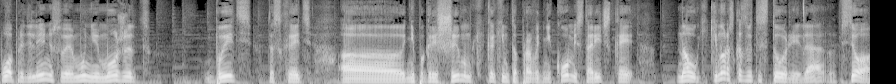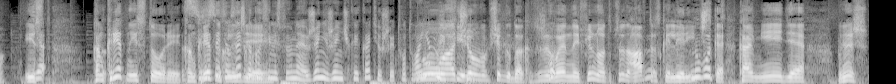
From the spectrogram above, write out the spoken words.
по определению своему не может быть, так сказать, э, непогрешимым каким-то проводником исторической науки. Кино рассказывает истории, да, все. И Я... Конкретные истории, конкретных этим, людей. Знаешь, какой фильм вспоминаю? Женя, Женечка и Катюша. Это вот военный ну, фильм. о чем вообще? Да, это же вот. военный фильм, но это абсолютно авторская, лирическая, ну, вот... комедия. Понимаешь?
